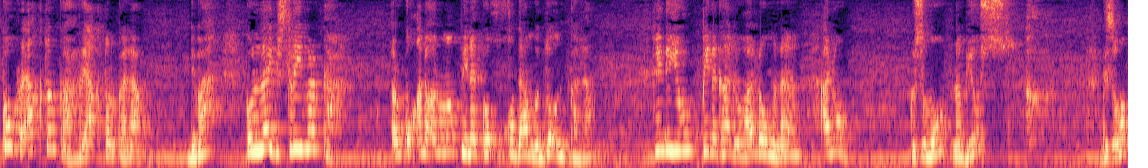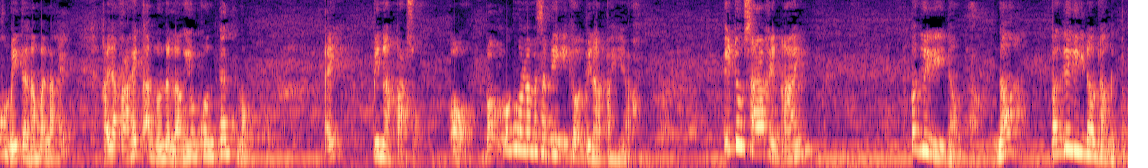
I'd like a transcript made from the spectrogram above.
Kung reactor ka, reactor ka lang. Di ba? Kung live streamer ka, or kung ano-ano mang pinagkukuda mo, doon ka lang. Hindi yung pinaghalo-halo mo na, ano, gusto mo ng views? gusto mo kumita ng malaki? Kaya kahit ano na lang yung content mo, ay pinapasok. Oh, bak- wag mo naman sabihin ikaw ang pinapahiya ko. Ito sa akin ay paglilinaw lang. No? Paglilinaw lang ito.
